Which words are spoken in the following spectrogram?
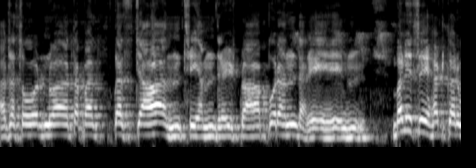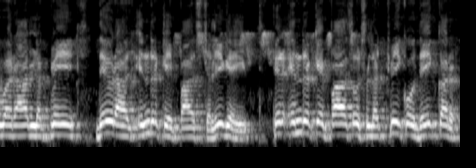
अथ सोन्व सोन्वतपश्चाश्रियम दृष्टा पुरंदरे बलि से हटकर वह राज लक्ष्मी देवराज इंद्र के पास चली गई। फिर इंद्र के पास उस लक्ष्मी को देखकर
